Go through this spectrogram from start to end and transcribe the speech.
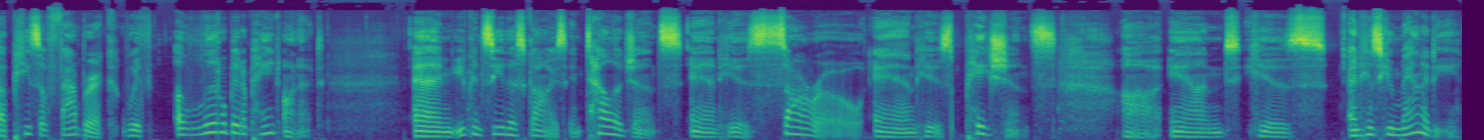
a piece of fabric with a little bit of paint on it. And you can see this guy's intelligence and his sorrow and his patience uh, and his and his humanity.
